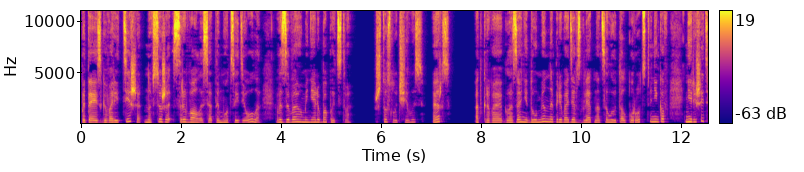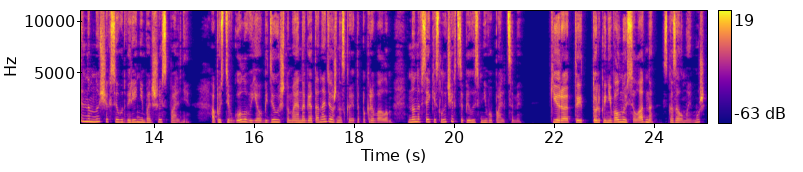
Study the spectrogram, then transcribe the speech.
Пытаясь говорить тише, но все же срывалась от эмоций Диола, вызывая у меня любопытство. «Что случилось? Эрс?» Открывая глаза, недоуменно переводя взгляд на целую толпу родственников, нерешительно мнущихся у дверей небольшой спальни. Опустив голову, я убедилась, что моя нагота надежно скрыта покрывалом, но на всякий случай вцепилась в него пальцами. «Кира, ты только не волнуйся, ладно?» – сказал мой муж,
